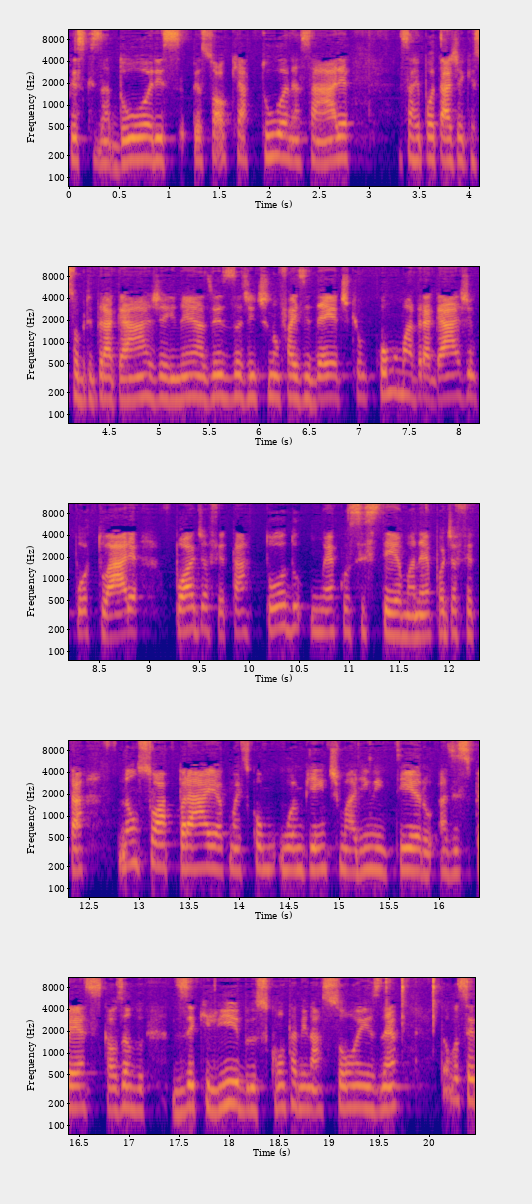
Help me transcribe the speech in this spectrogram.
Pesquisadores, pessoal que atua nessa área essa reportagem aqui sobre dragagem, né? Às vezes a gente não faz ideia de que como uma dragagem portuária pode afetar todo um ecossistema, né? Pode afetar não só a praia, mas como o ambiente marinho inteiro, as espécies, causando desequilíbrios, contaminações, né? Então você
